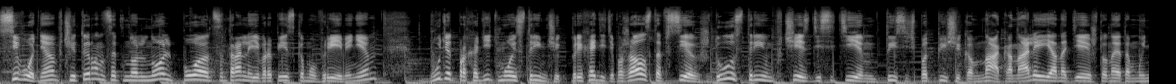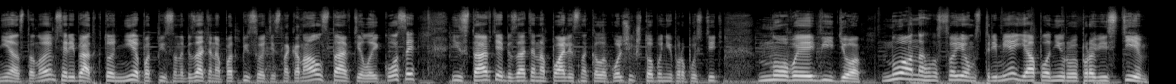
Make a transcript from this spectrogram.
Сегодня в 14.00 по центральноевропейскому времени будет проходить мой стримчик. Приходите, пожалуйста, всех жду. Стрим в честь 10 тысяч подписчиков на канале. Я надеюсь, что на этом мы не остановимся. Ребят, кто не подписан, обязательно подписывайтесь на канал, ставьте лайкосы и ставьте обязательно палец на колокольчик, чтобы не пропустить новые видео. Ну а на своем стриме я планирую провести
